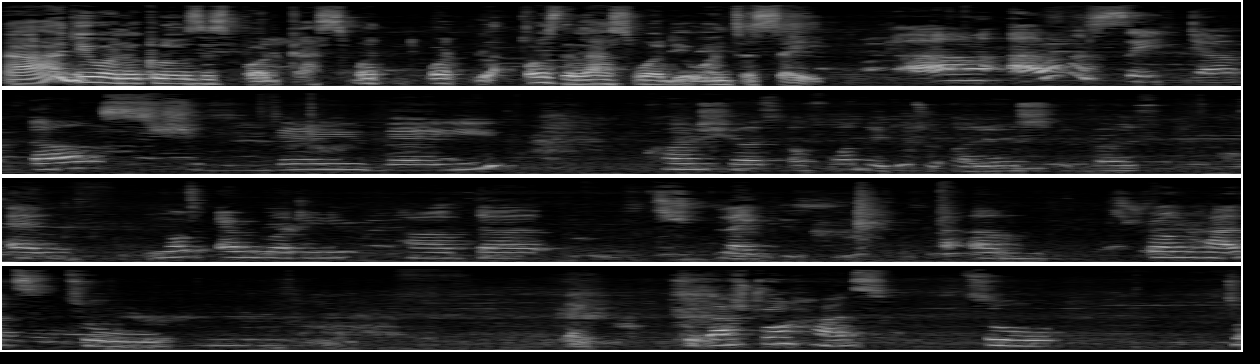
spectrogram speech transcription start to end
Now, how do you want to close this podcast? What what what's the last word you want to say? Uh, I want to say that girls should be very, very conscious of what they do to others because, and not everybody have the like um strong heart to like to that strong heart to to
